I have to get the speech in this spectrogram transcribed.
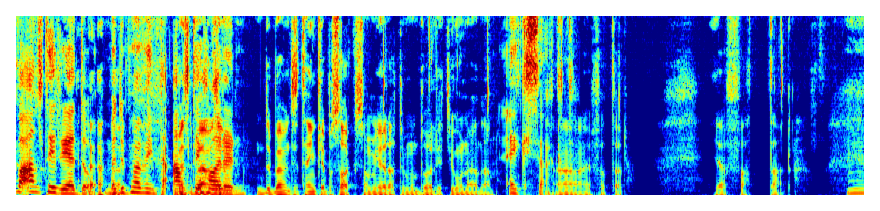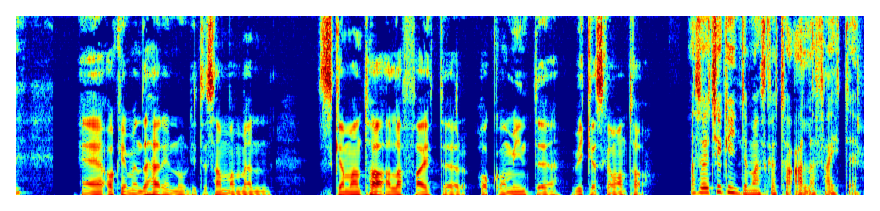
var alltid redo. Men du behöver inte alltid du, ha behöver den. du behöver inte tänka på saker som gör att du mår dåligt i onödan. Exakt. Ja, jag fattar. Jag fattar. Mm. Eh, Okej, men det här är nog lite samma. Men ska man ta alla fighter och om inte, vilka ska man ta? Alltså jag tycker inte man ska ta alla fighter.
